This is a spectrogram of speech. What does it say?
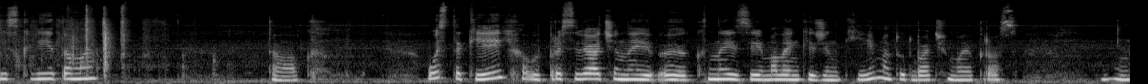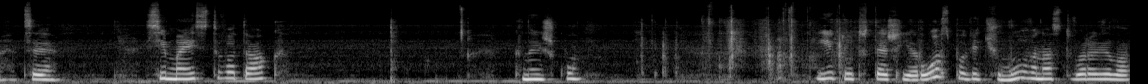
із квітами. Так. Ось такий присвячений е, книзі Маленькі жінки. Ми тут бачимо якраз це сімейство, так. Книжку. І тут теж є розповідь, чому вона створила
